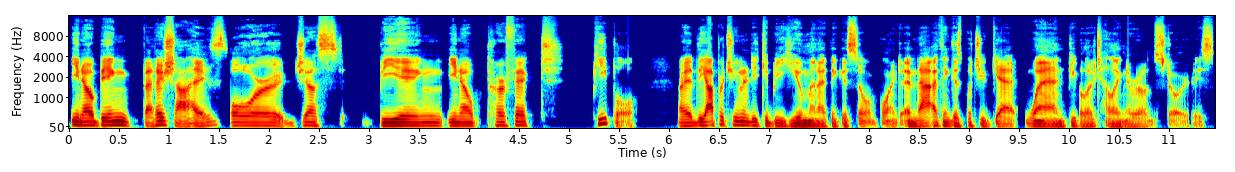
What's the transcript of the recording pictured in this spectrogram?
you know, being fetishized or just being, you know, perfect people. Right. The opportunity to be human, I think, is so important. And that I think is what you get when people are telling their own stories.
